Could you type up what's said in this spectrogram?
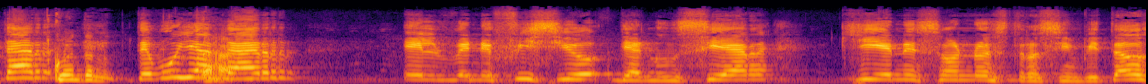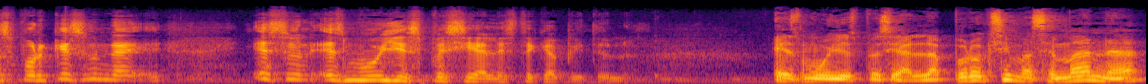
dar. Te voy a dar el beneficio de anunciar quiénes son nuestros invitados, porque es una. Es, un, es muy especial este capítulo es muy especial. La próxima semana,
